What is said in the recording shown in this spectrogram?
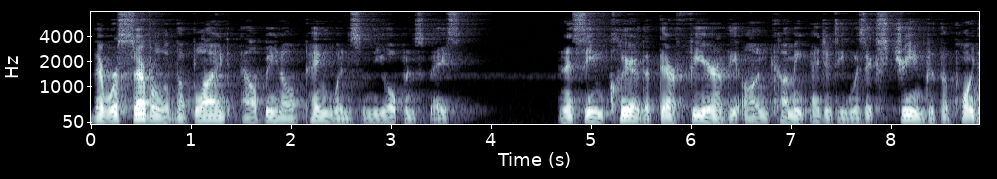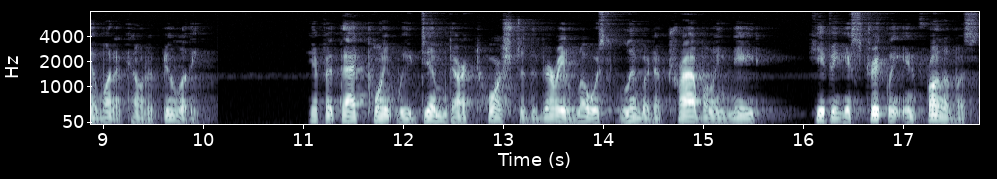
There were several of the blind albino penguins in the open space, and it seemed clear that their fear of the oncoming entity was extreme to the point of unaccountability. If at that point we dimmed our torch to the very lowest limit of traveling need, keeping it strictly in front of us,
